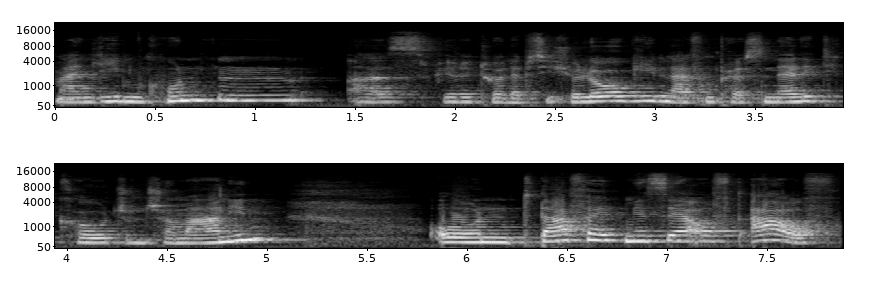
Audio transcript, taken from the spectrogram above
meinen lieben Kunden als spirituelle Psychologin, Life and Personality Coach und Schamanin. Und da fällt mir sehr oft auf,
